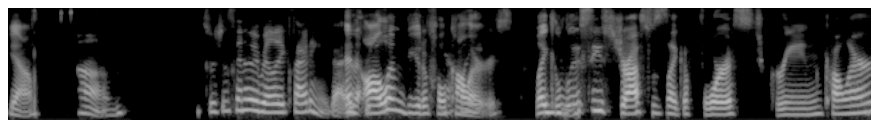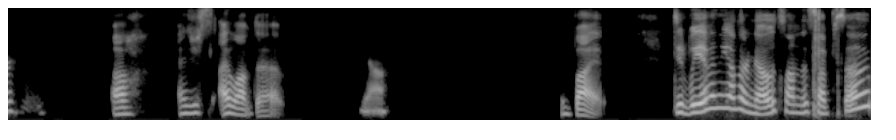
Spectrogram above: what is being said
yeah um, so it's just gonna be really exciting, you guys. And all in beautiful colors. Wait. Like mm-hmm. Lucy's dress was like a forest green color. Oh, I just I loved it. Yeah. But did we have any other notes on this episode?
